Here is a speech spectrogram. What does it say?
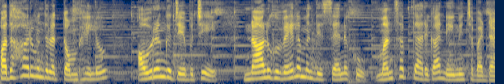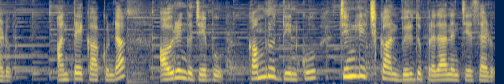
పదహారు వందల తొంభైలో ఔరంగజేబుచే నాలుగు వేల మంది సేనకు మన్సబ్దారుగా నియమించబడ్డాడు. అంతేకాకుండా ఔరంగజేబు కమ్రుద్దీన్కు చిన్లిచ్ ఖాన్ బిరుదు ప్రదానం చేశాడు.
